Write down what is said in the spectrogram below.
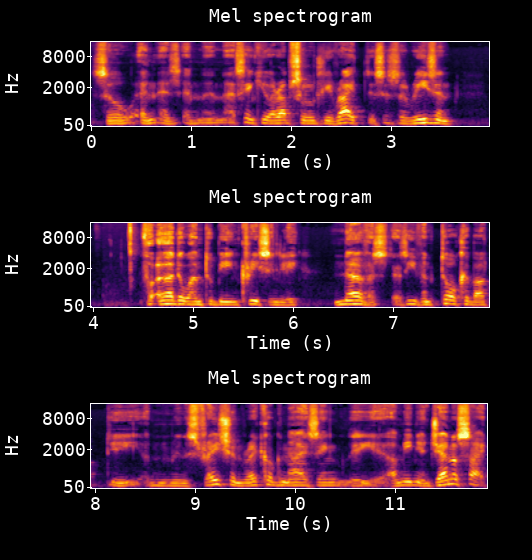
So, and, and, and I think you are absolutely right. This is a reason for Erdogan to be increasingly nervous. There's even talk about the administration recognizing the Armenian genocide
